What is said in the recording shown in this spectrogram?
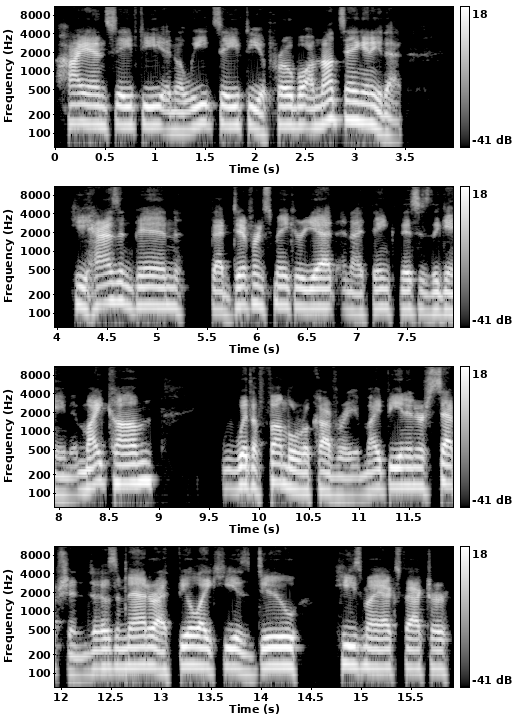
high end safety, an elite safety, a pro bowl. I'm not saying any of that. He hasn't been that difference maker yet. And I think this is the game. It might come with a fumble recovery. It might be an interception. It doesn't matter. I feel like he is due. He's my X factor.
